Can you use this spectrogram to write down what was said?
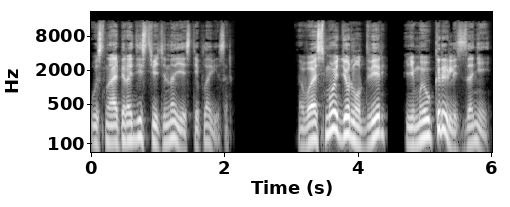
у снайпера действительно есть тепловизор. Восьмой дернул дверь, и мы укрылись за ней,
